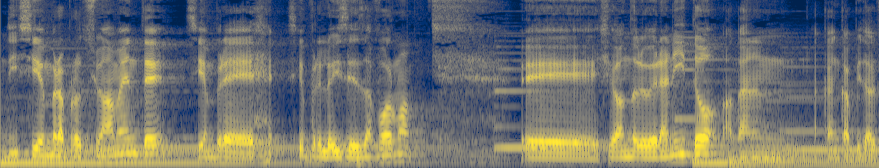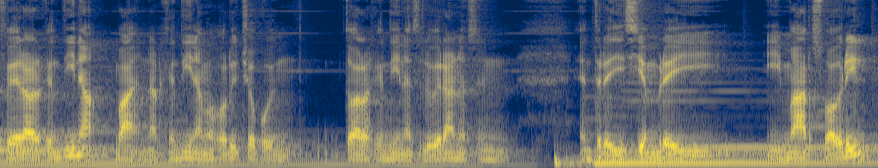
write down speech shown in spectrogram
diciembre aproximadamente, siempre, siempre lo hice de esa forma, eh, llevando el veranito acá en, acá en Capital Federal Argentina, va, en Argentina mejor dicho, porque en toda la Argentina es el verano, es entre diciembre y, marzo, abril.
